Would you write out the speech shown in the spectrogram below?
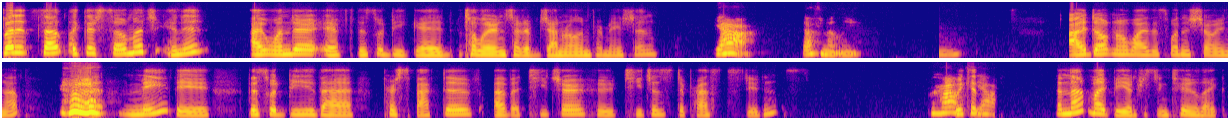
But it's so like there's so much in it. I wonder if this would be good to learn sort of general information. Yeah, definitely. I don't know why this one is showing up. maybe this would be the perspective of a teacher who teaches depressed students. Perhaps. could- yeah. And that might be interesting too. Like,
